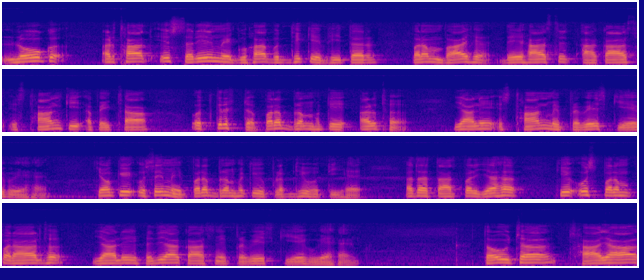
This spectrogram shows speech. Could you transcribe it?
लोक, अर्थात इस शरीर में गुहा बुद्धि के भीतर परम बाह्य देहाश्रित आकाश स्थान की अपेक्षा उत्कृष्ट परब्रह्म के अर्थ, यानी स्थान में प्रवेश किए हुए हैं, क्योंकि उसे में परब्रह्म की उपलब्धि होती है। अतः तात्पर्य यह कि उस परम परार्ध यानी हृदयाकाश में प्रवेश किए हुए हैं। तौ छाया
